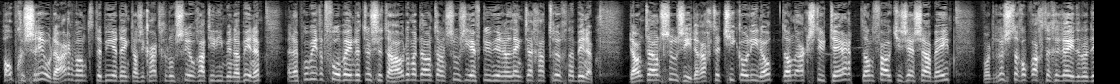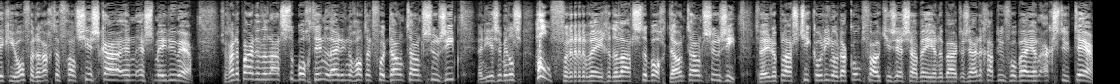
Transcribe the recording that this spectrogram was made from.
Hoop geschreeuw daar. Want de beer denkt als ik hard genoeg schreeuw gaat hij niet meer naar binnen. En hij probeert het voorbeen ertussen te houden. Maar Downtown Suzy heeft nu weer een lengte en gaat terug naar binnen. Downtown Suzy. Daarachter Cicolino. Dan Axtuter. Dan foutje 6AB. Wordt rustig op wachten gereden door Dickie Hoff. En daarachter Francisca en Esme Dumer. Zo gaan de paarden de laatste bocht in. Leiding nog altijd voor Downtown Suzy. En die is inmiddels halverwege de laatste bocht. Downtown Suzy. Tweede plaats Cicolino. Daar komt foutje 6AB aan de buitenzijde. Gaat nu voorbij aan Axtuter.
